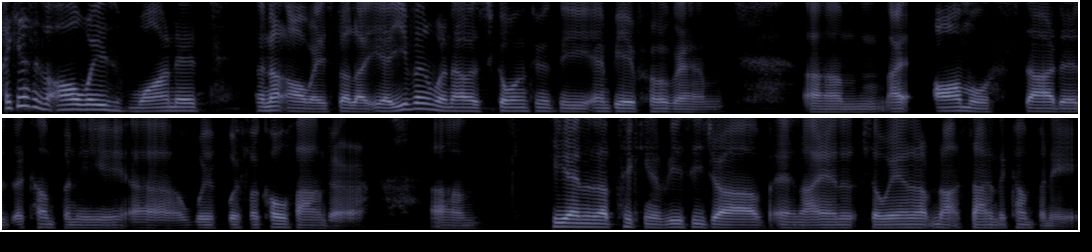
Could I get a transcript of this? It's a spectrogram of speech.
I guess I've always wanted uh, not always, but like yeah, even when I was going through the MBA program, um, I almost started a company uh, with with a co-founder. Um, he ended up taking a VC job, and I ended so we ended up not signing the company.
